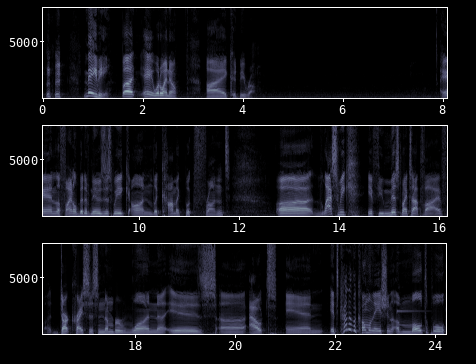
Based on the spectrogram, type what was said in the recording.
Maybe. But hey, what do I know? I could be wrong. And the final bit of news this week on the comic book front. Uh, last week, if you missed my top five, Dark Crisis number one is uh, out, and it's kind of a culmination of multiple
